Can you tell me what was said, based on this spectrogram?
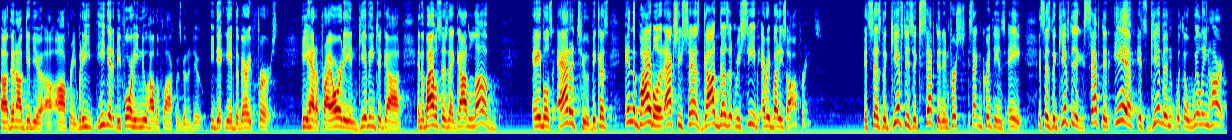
uh, then I'll give you an offering. But he, he did it before he knew how the flock was going to do. He did, gave the very first. He had a priority in giving to God. And the Bible says that God loved Abel's attitude because in the Bible it actually says God doesn't receive everybody's offerings. It says the gift is accepted in 1st, 2 Corinthians 8. It says the gift is accepted if it's given with a willing heart.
